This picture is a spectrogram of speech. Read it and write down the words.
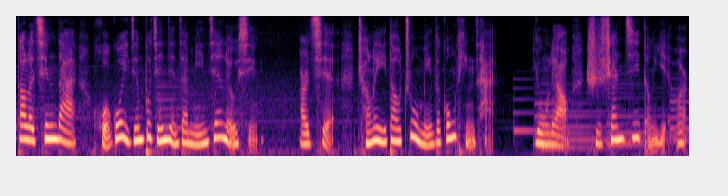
到了清代，火锅已经不仅仅在民间流行，而且成了一道著名的宫廷菜，用料是山鸡等野味儿。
